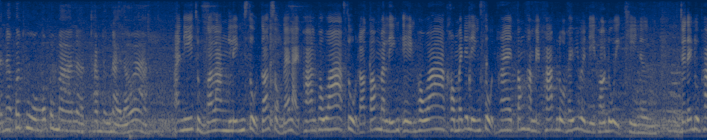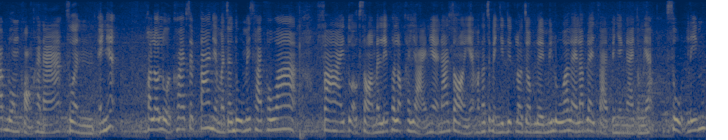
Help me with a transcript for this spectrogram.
นน่ะก็ทวงงบประมาณน่ะทำถึงไหนแล้วอะ อันนี้ถุงกำลังลิงก์สูตรก็ส่งได้หลายภาคเพราะว่าสูตรเราต้องมาลิงก์เองเพราะว่าเขาไม่ได้ลิงก์สูตรให้ต้องทำเป็นภาพรวมให้พี่วันดีเขาดูอีกทีนึงจะได้ดูภาพรวมของคณะ ส่วนไอเนี้ย พอเราโหลดเข้าแอปเซปต้าเนี่ยมันจะดูไม่ชัดเพราะว่าไฟล์ตัวอักษรมันเล็กพอเราขยายเนี่ยหน้าจออย่างเงี้ยมันก็จะเป็นยึกๆเราจะเลยไม่รู้ว่ารายรับรายจ่ายเป็นยังไงตรงเนี้ยสูตรลิงก์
